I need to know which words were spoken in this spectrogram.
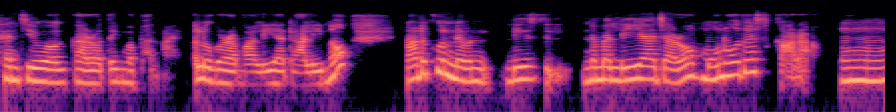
ခန်ဂျီဝါကတော့တိတ်မဖတ်နိုင်အဲ့လို grammar လေးကဒါလေးနော်နောက်တစ်ခုနံပါတ်၄ကကြတော့ monothesis ကာတာอืม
